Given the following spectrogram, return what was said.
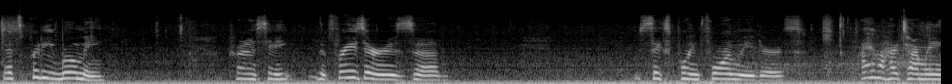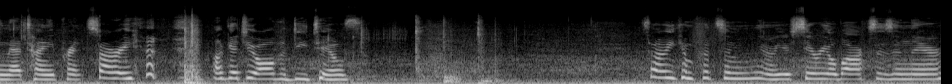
That's pretty roomy. I'm trying to see, the freezer is um, 6.4 liters. I have a hard time reading that tiny print. Sorry. I'll get you all the details. So you can put some, you know, your cereal boxes in there,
